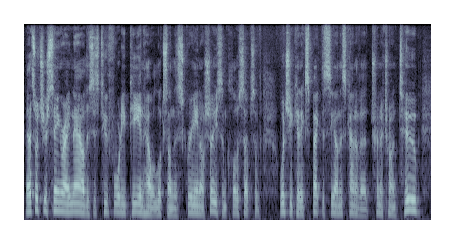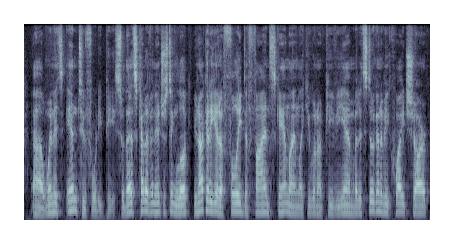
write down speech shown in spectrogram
that's what you're seeing right now. This is 240p and how it looks on the screen. I'll show you some close-ups of what you could expect to see on this kind of a Trinitron tube uh, when it's in 240p. So that's kind of an interesting look. You're not going to get a fully defined scan line like you would on PVM, but it's still going to be quite sharp.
